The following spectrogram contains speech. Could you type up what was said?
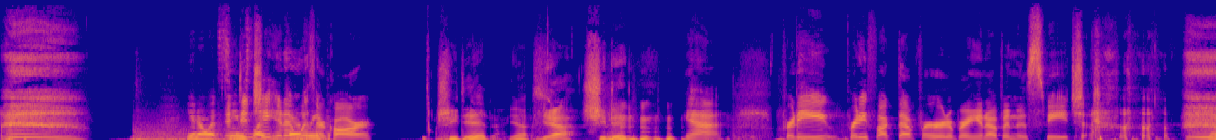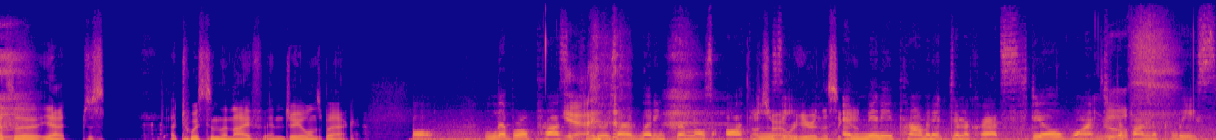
You know, it And seems didn't like she hit him with her car? she did, yes. Yeah, she did. Yeah. Pretty pretty fucked up for her to bring it up in this speech. That's a yeah, just a twist in the knife in Jalen's back. Oh. Liberal prosecutors are letting criminals off Oh, easy. sorry, we're hearing this again. And many prominent Democrats still want to Oof. defund the police.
